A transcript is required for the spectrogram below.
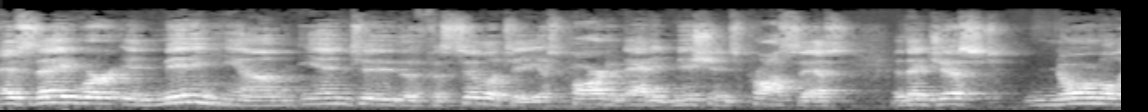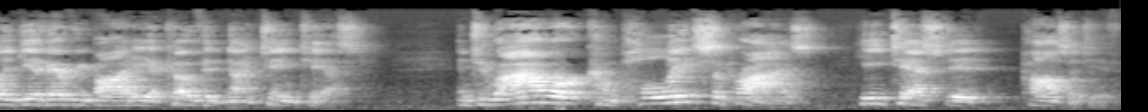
As they were admitting him into the facility as part of that admissions process, they just normally give everybody a COVID 19 test. And to our complete surprise, he tested positive.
